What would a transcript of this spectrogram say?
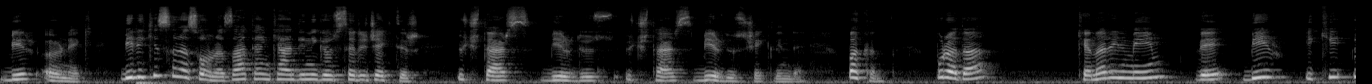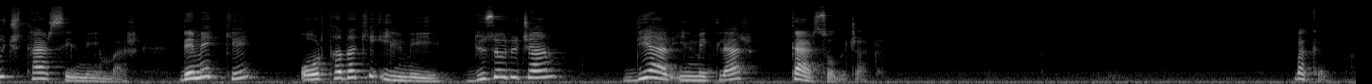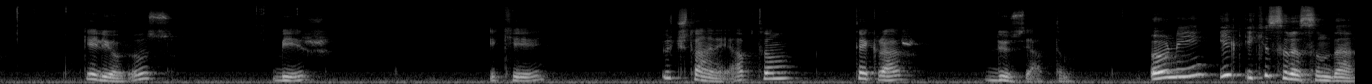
bir örnek. Bir iki sıra sonra zaten kendini gösterecektir. Üç ters, bir düz, üç ters, bir düz şeklinde. Bakın burada kenar ilmeğim ve bir, iki, üç ters ilmeğim var. Demek ki ortadaki ilmeği düz öreceğim. Diğer ilmekler ters olacak. Bakın. Geliyoruz. 1 2 3 tane yaptım. Tekrar düz yaptım. Örneğin ilk iki sırasında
